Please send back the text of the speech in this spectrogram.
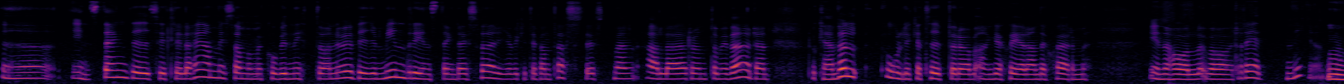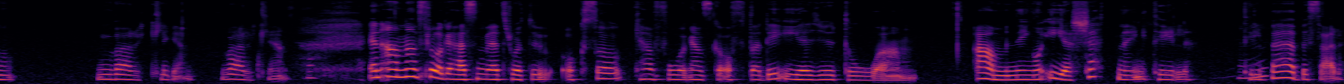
eh, instängd i sitt lilla hem i samband med covid-19. Nu är vi ju mindre instängda i Sverige, vilket är fantastiskt. Men alla runt om i världen, då kan väl olika typer av engagerande skärminnehåll vara räddningen? Mm. Verkligen. Verkligen. En annan fråga här som jag tror att du också kan få ganska ofta det är ju då um, amning och ersättning till, till bebisar.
